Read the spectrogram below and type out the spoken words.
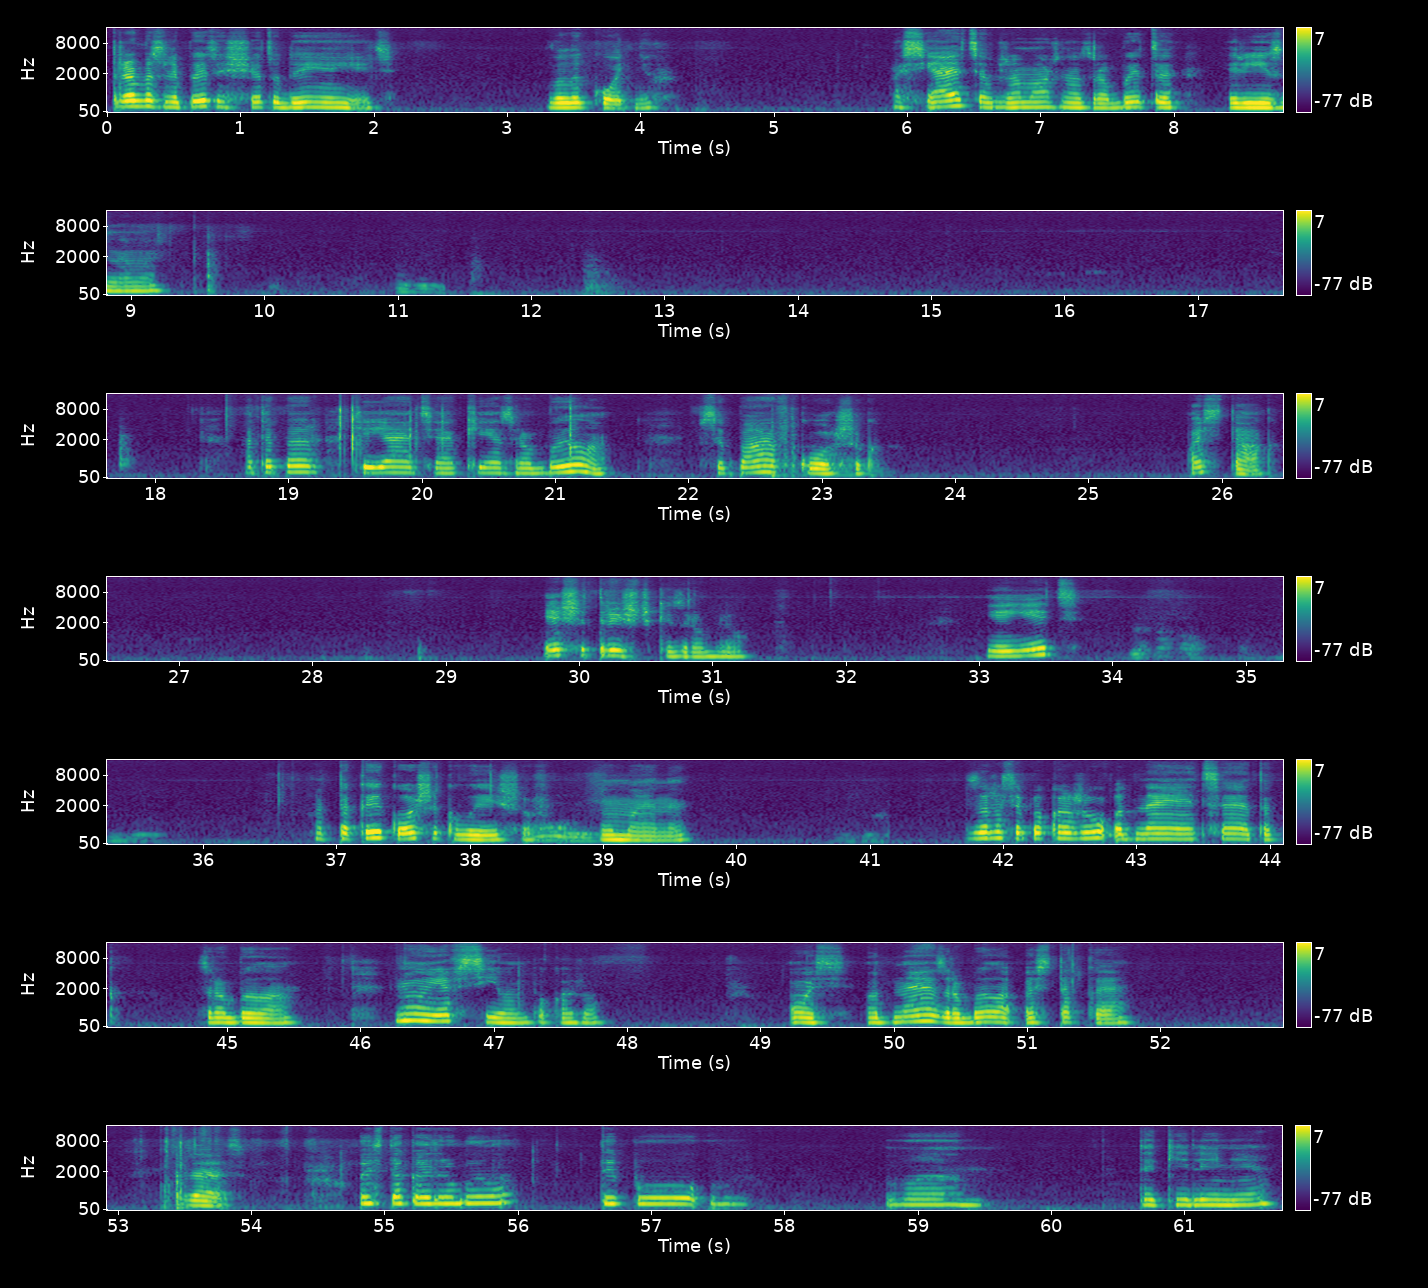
Треба зліпити ще туди яєць. Великодніх. Ось яйця вже можна зробити різними. А тепер ті яйця, які я зробила, всипаю в кошик. Ось так. Я ще трішечки зроблю. Яєць. От такий кошик вийшов у мене. Зараз я покажу одне яйце я так зробила. Ну, я всі вам покажу. Ось, одне зробила ось таке. Зараз. Ось таке зробила. Типу в такі лінії.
